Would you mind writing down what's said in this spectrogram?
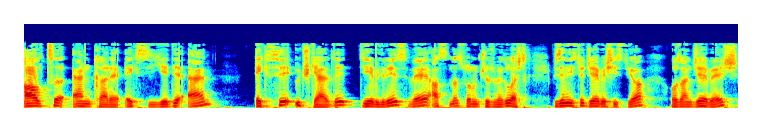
6n kare eksi 7n eksi 3 geldi diyebiliriz ve aslında sorunun çözümüne de ulaştık. Bize ne istiyor? C5'i istiyor. O zaman C5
